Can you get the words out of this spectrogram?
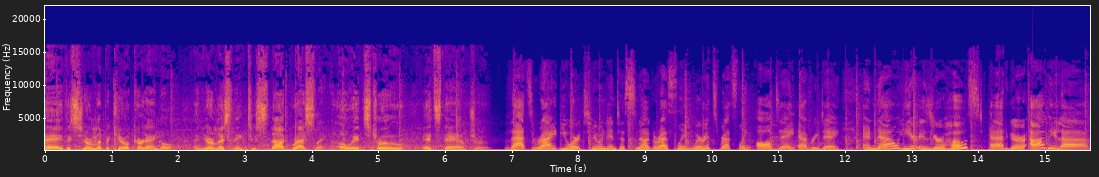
Hey, this is your Olympic hero, Kurt Angle, and you're listening to Snug Wrestling. Oh, it's true. It's damn true. That's right. You are tuned into Snug Wrestling, where it's wrestling all day, every day. And now, here is your host, Edgar Avila.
